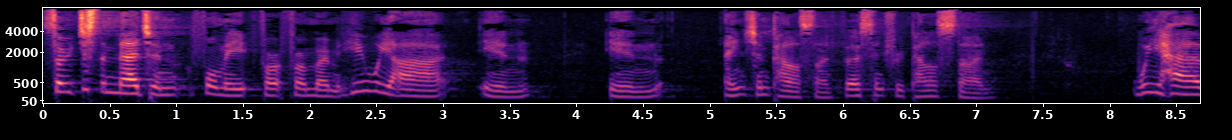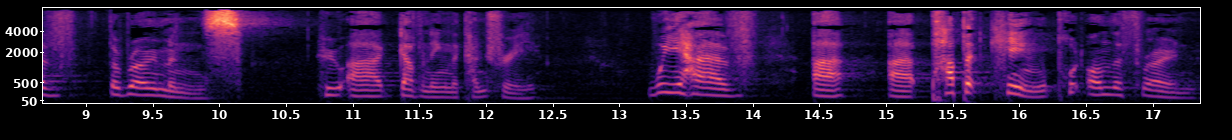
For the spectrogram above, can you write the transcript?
So just imagine for me for, for a moment. Here we are in, in ancient Palestine, first century Palestine. We have the Romans who are governing the country. We have a, a puppet king put on the throne,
